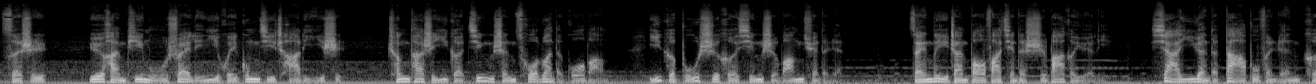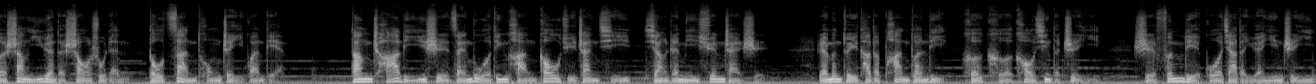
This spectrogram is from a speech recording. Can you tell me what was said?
此时，约翰皮姆率领议会攻击查理一世，称他是一个精神错乱的国王，一个不适合行使王权的人。在内战爆发前的十八个月里，下议院的大部分人和上议院的少数人都赞同这一观点。当查理一世在诺丁汉高举战旗向人民宣战时，人们对他的判断力和可靠性的质疑是分裂国家的原因之一。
